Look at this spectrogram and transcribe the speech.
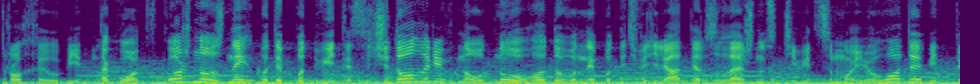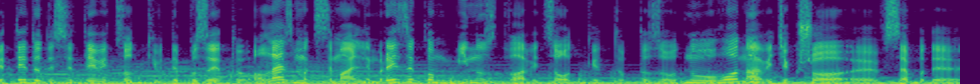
Трохи обідно. Так от, в кожного з них буде по 2000 доларів. На одну угоду вони будуть виділяти в залежності від самої угоди від 5 до 10% депозиту, але з максимальним ризиком мінус 2%. Тобто за одну угоду, навіть якщо е, все буде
